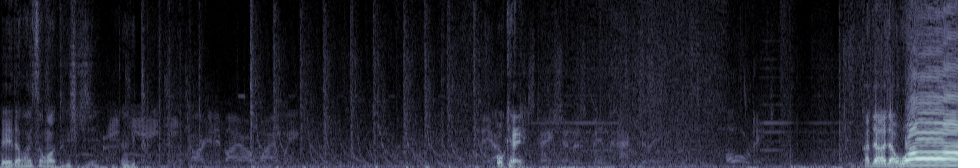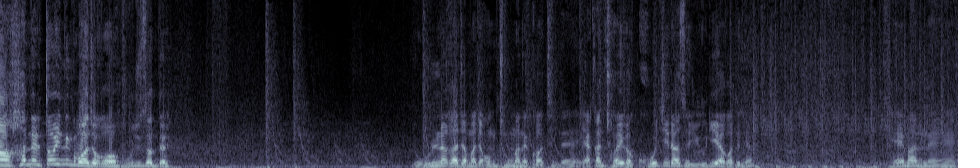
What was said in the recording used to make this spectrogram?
레이더 활성화 어떻게 시키지? 여기 있다. It. 가자 가자. 와 하늘에 떠 있는 거 봐 저거 우주선들. 올라가자마자 엄청 많을 것 같은데. 약간 저희가 고지라서 유리하거든요. 개 많네.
